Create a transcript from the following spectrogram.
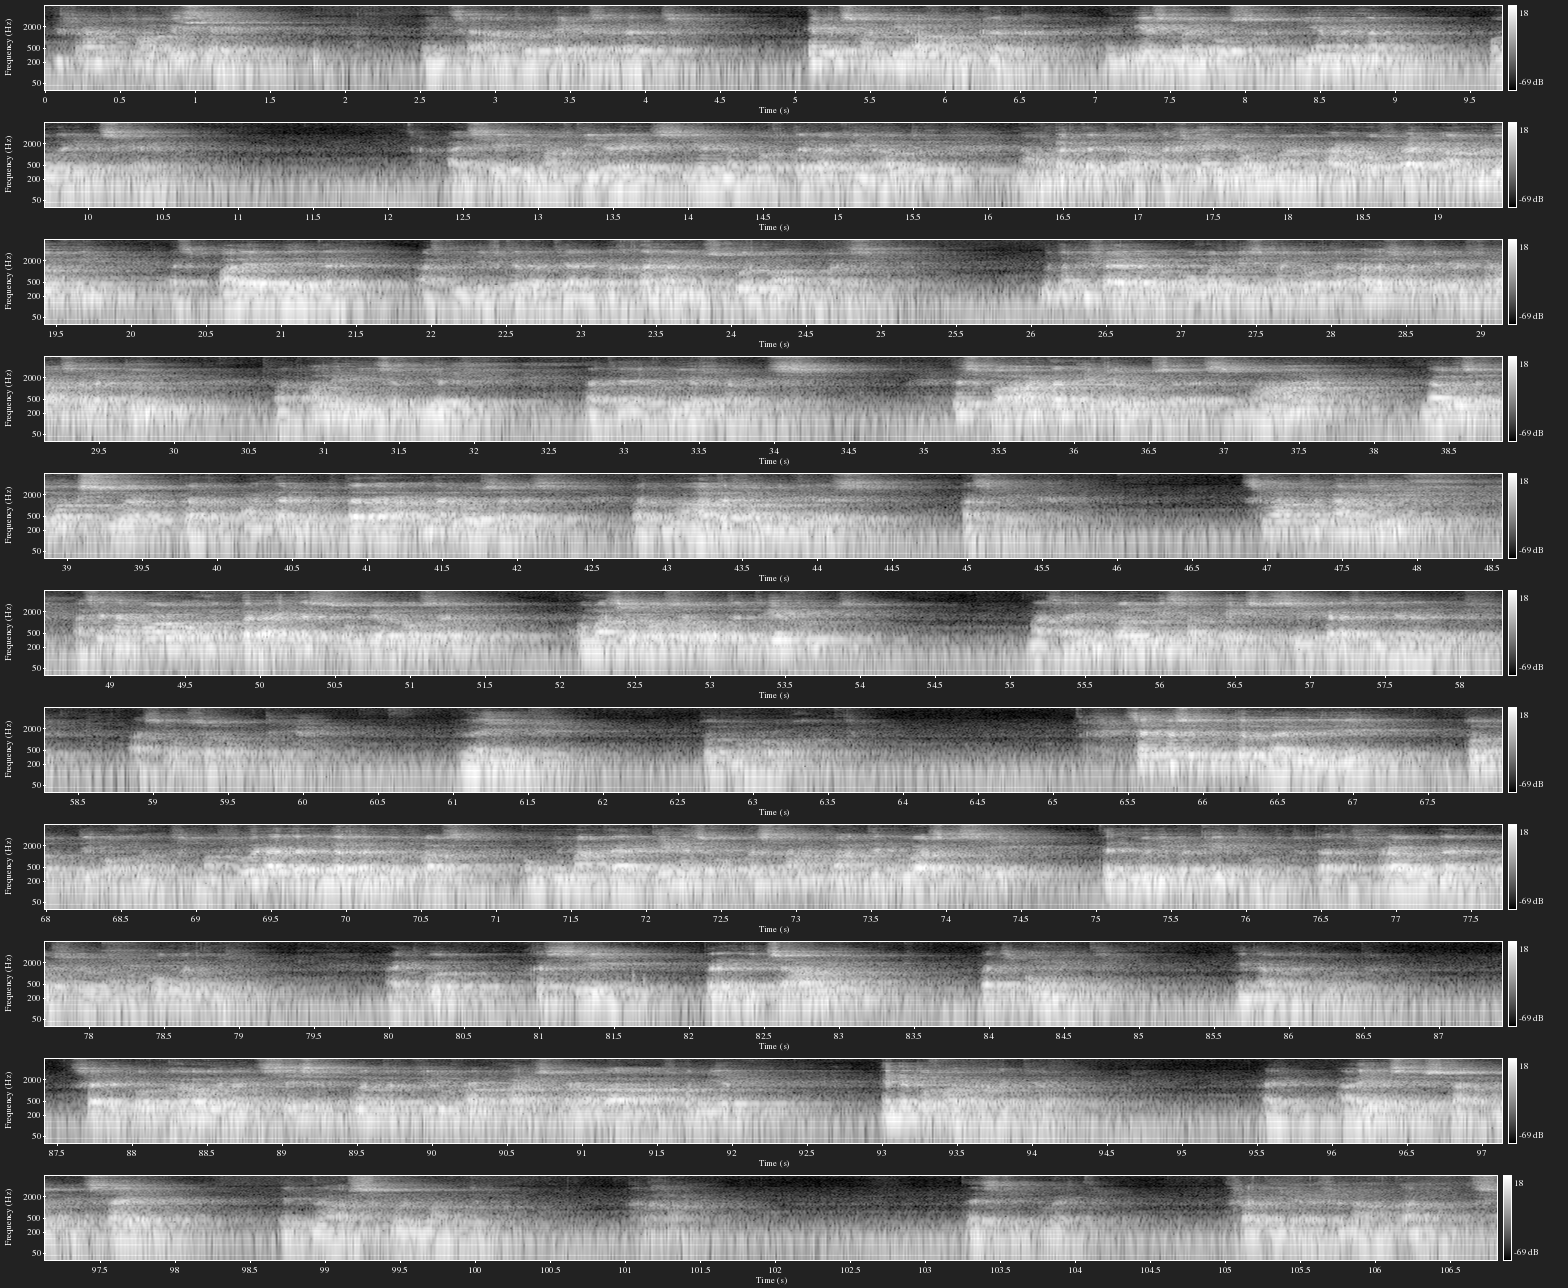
Die vrou het hom: "Wie is jy?" En sy antwoord: "Ek is Rut. Ek is van u afhanklik en u is my losser. Neem my nou onder u beskerming." Hy sê: "Toe mag die Here jou seën, my dogter, wat jy nou doen, naamlik dat jy agter geen jong man arm of ryk aanloop nie." is baie beter as die liefde wat jy aan die begin aan jou skoonma bewys het. Moet dan nie verder bekommerd wees my dogter, alles wat jy my vra sal ek doen, want al die mense weet dat jy 'n goeie vrou is. Dis waar dat ek jou losser is, maar nou is dit ook so dat 'n ander los, dat daar 'n ander losser is wat nader familie is as ek. Slaap vandag hier As dit dan môreoggend bereid is om jou losser om as jou losser op te tree goed. Maar as hy nie wil nie, sal ek so seker as die Here leef as losser optree. Bly hier tot môreoggend. Sit my se voete bly lê tot die oggend, maar voordat dit lig genoeg was om iemand te herken het sy opgestaan, want dit was gesê dit moenie bekend word dat 'n vrou na die hospitaal gekom het nie. Hy het ook gesê bring die Charlie wat jy om het en nou dit oop. Sy het dit oopgehou en hy het 26 kg vars vir haar daar afgemeet en dit op haar rug getel. Hy hy is toe stad en sy het na haar skoonma toe gegaan. Dis die woord van die Here vanaand aan ons.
